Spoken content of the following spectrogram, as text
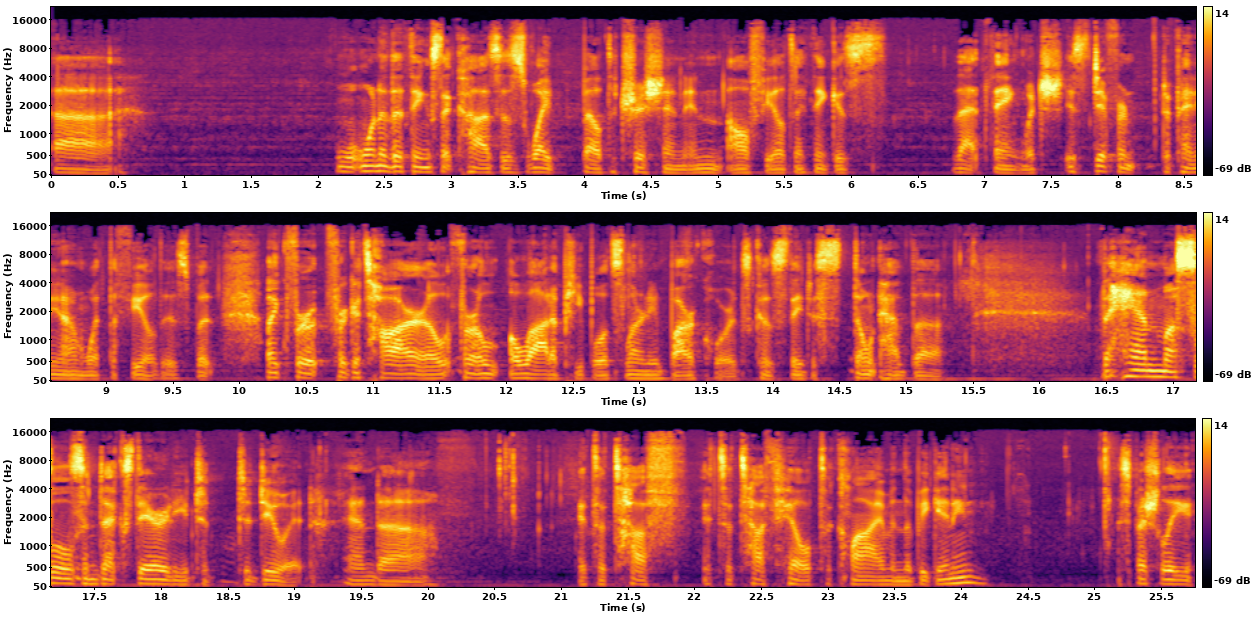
uh, one of the things that causes white belt attrition in all fields, I think, is that thing, which is different depending on what the field is. But like for for guitar, for a, a lot of people, it's learning bar chords because they just don't have the the hand muscles and dexterity to to do it, and uh, it's a tough it's a tough hill to climb in the beginning. Especially,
